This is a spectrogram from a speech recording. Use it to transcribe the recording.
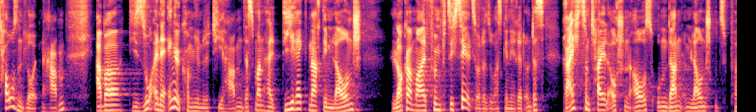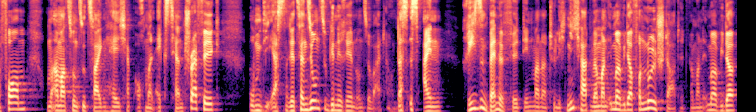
3.000 Leuten haben, aber die so eine enge Community haben, dass man halt direkt nach dem Launch locker mal 50 Sales oder sowas generiert. Und das reicht zum Teil auch schon aus, um dann im Launch gut zu performen, um Amazon zu zeigen, hey, ich habe auch mal externen Traffic. um die ersten Rezensionen zu generieren und so weiter. Und das ist ein Riesen-Benefit, den man natürlich nicht hat, wenn man immer wieder von Null startet, wenn man immer wieder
